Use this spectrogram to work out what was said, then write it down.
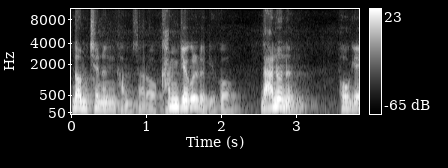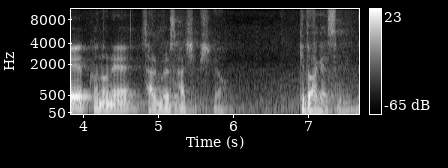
넘치는 감사로 감격을 누리고 나누는 복의 근원의 삶을 사십시오. 기도하겠습니다.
